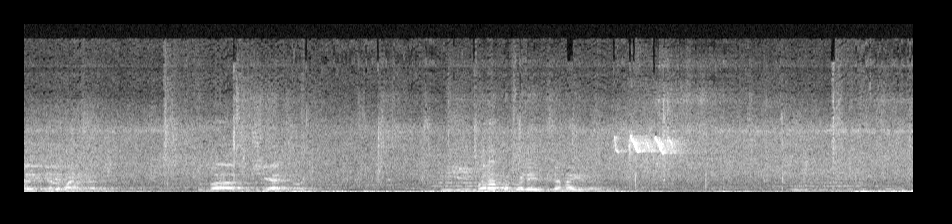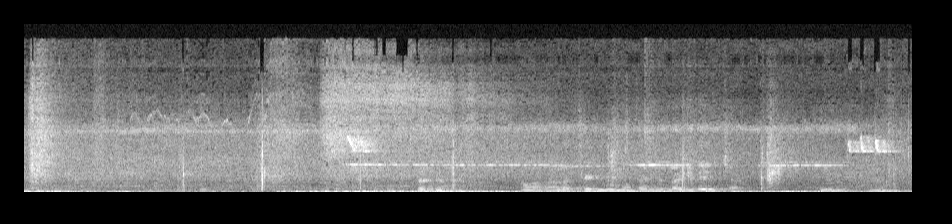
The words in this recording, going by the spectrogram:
ರೀತಿಯಲ್ಲಿ ಮಾಡಿದ್ದಾರೆ ತುಂಬ ಖುಷಿ ಆಯ್ತು ನೋಡಿ ಈ ಮರ ತಗೊಳ್ಳಿ ಚೆನ್ನಾಗಿದೆ. ಚೆಡಿಗಳು ಮಾತಾಡಿಲ್ಲ ಇದೇ ವಿಚಾರ. ಮಾಡಲಿ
